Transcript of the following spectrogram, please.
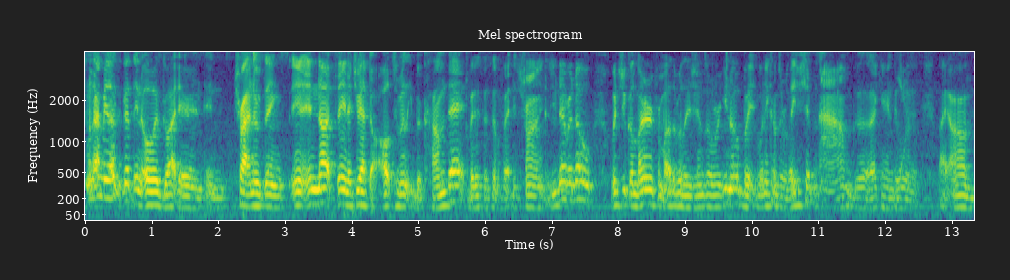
Well, I mean, that's a good thing to always go out there and, and try new things. And, and not saying that you have to ultimately become that, but it's the simple fact of trying. Because you never know what you can learn from other religions or, you know, but when it comes to relationship, nah, I'm good. I can't do Yeah. it. Like, um,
